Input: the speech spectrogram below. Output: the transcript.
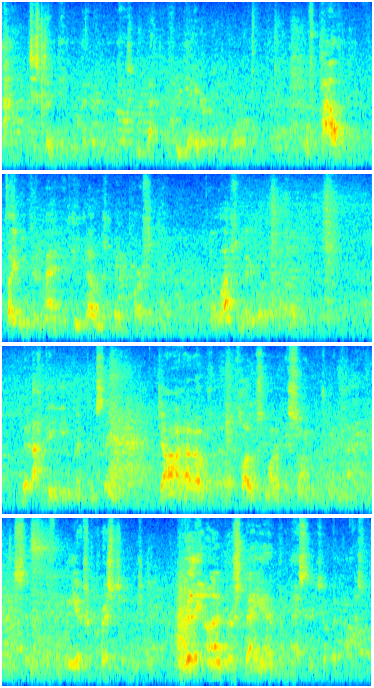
"God, just doesn't get any better than this. We've got the creator of the world, most powerful thing you can imagine. He knows me personally and loves me with a love that I can't even conceive. John, I don't uh, close one of his sermons one time. He said, if we as Christians really understand the message of the gospel,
